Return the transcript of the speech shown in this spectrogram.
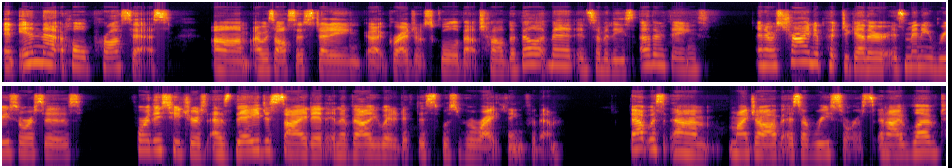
And in that whole process, um, I was also studying uh, graduate school about child development and some of these other things. And I was trying to put together as many resources for these teachers as they decided and evaluated if this was the right thing for them. That was um, my job as a resource, and I loved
